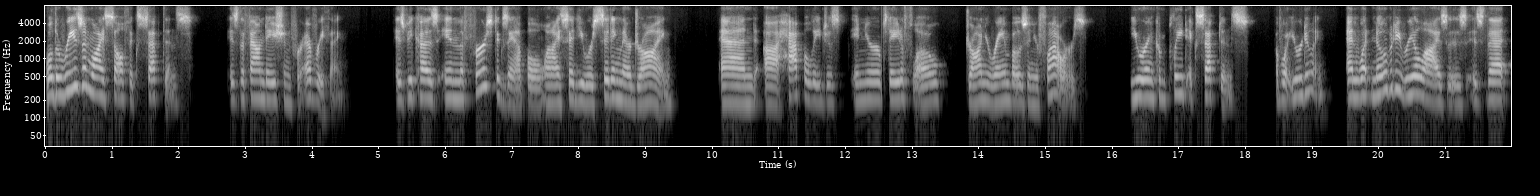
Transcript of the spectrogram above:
Well, the reason why self acceptance is the foundation for everything is because in the first example, when I said you were sitting there drawing and uh, happily just in your state of flow, drawing your rainbows and your flowers, you were in complete acceptance of what you were doing. And what nobody realizes is that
